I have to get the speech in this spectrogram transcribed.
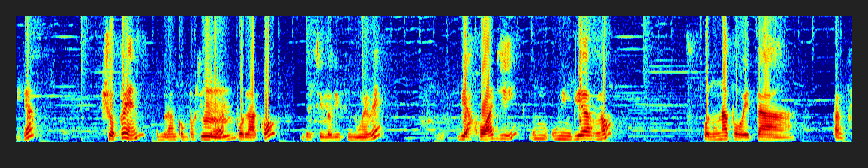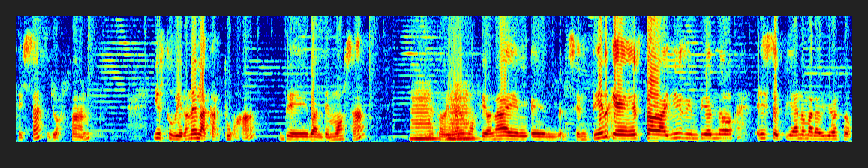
mira, Chopin, un gran compositor mm. polaco del siglo XIX, viajó allí un invierno con una poeta francesa, Josanne, y estuvieron en la Cartuja de Valdemosa. Me todavía me emociona el, sentir que he estado allí sintiendo ese piano maravilloso.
